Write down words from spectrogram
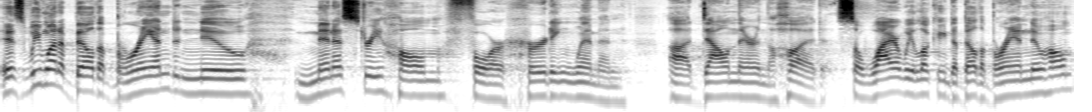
is we want to build a brand new ministry home for hurting women uh, down there in the hood. So, why are we looking to build a brand new home?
